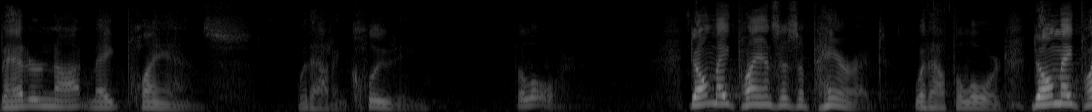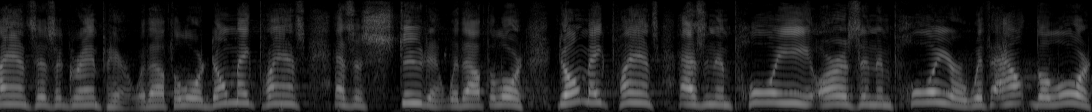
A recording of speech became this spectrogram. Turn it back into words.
better not make plans without including the Lord. Don't make plans as a parent without the Lord. Don't make plans as a grandparent without the Lord. Don't make plans as a student without the Lord. Don't make plans as an employee or as an employer without the Lord.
